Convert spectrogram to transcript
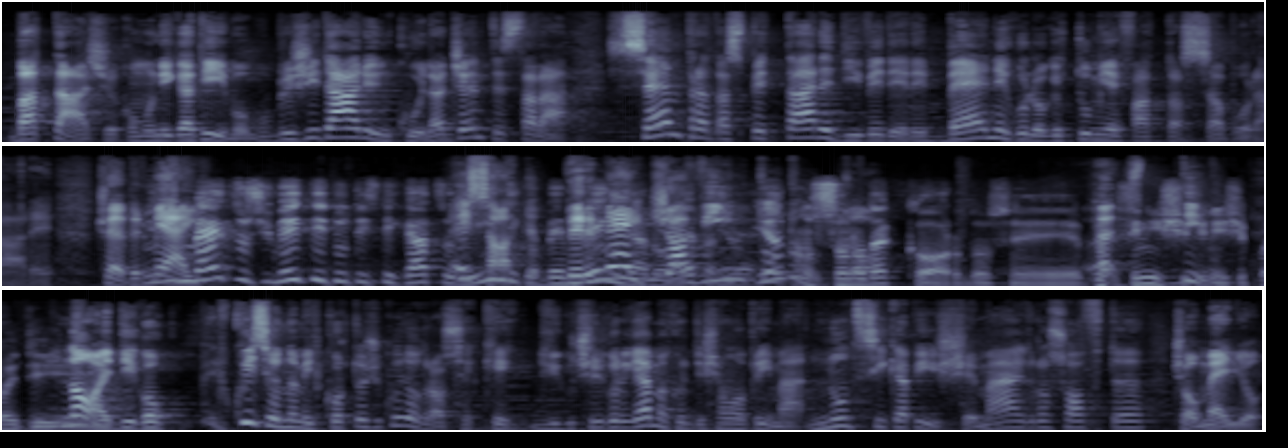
battace comunicativo pubblicitario in cui la gente starà sempre ad aspettare di vedere bene quello che tu mi hai fatto assaporare. Cioè, per me in hai... mezzo ci metti tutti sti cazzo di esatto, indie che ben per me hai vengano, già eh, vinto Io non tutto. sono d'accordo se... Eh, finisci, di- finisci, poi ti... No, e dico, qui secondo me il cortocircuito grosso è che ci ricolleghiamo a quello che diciamo prima, non si capisce Microsoft, cioè o meglio,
